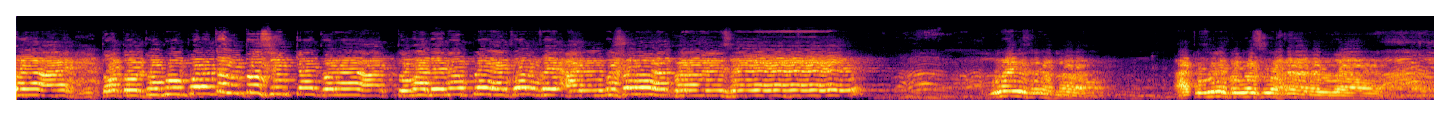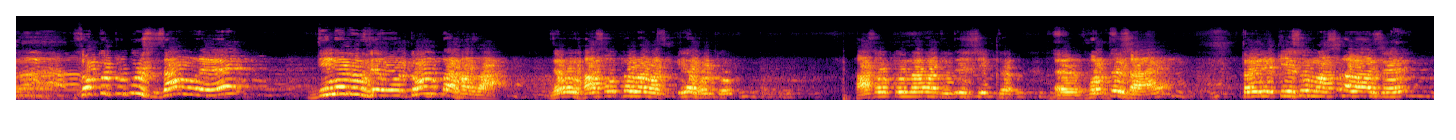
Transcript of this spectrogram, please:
যায় ততটুকু পর্যন্ত শিক্ষা করা, তোমাদের উপরে ফরজে আইন ঘোষণা করা হয়েছে ঘুমাই গেছেন আপনারা? আর তুমি সুবহানাল্লাহ। যতটুকু জানলে কিছু মাসালা আছে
